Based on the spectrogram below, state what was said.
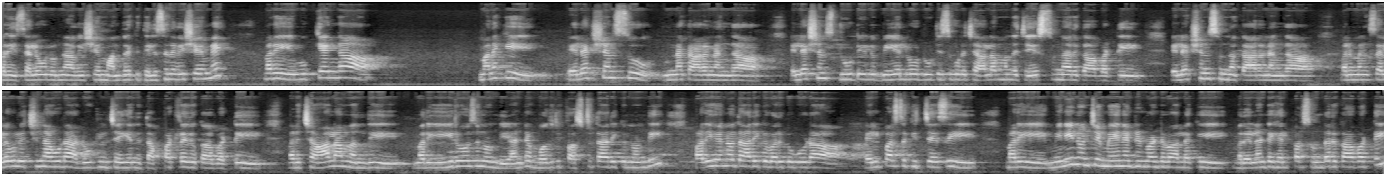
మరి సెలవులు ఉన్న విషయం అందరికీ తెలిసిన విషయమే. మరి ముఖ్యంగా మనకి ఎలక్షన్స్ ఉన్న కారణంగా ఎలక్షన్స్ డ్యూటీలు బిఎల్ఓ డ్యూటీస్ కూడా చాలామంది చేస్తున్నారు కాబట్టి ఎలక్షన్స్ ఉన్న కారణంగా మరి మనకు సెలవులు ఇచ్చినా కూడా ఆ డ్యూటీలు చేయని తప్పట్లేదు కాబట్టి మరి చాలామంది మరి ఈ రోజు నుండి అంటే మొదటి ఫస్ట్ తారీఖు నుండి పదిహేనో తారీఖు వరకు కూడా హెల్పర్స్కి ఇచ్చేసి మరి మినీ నుంచి మెయిన్ అయినటువంటి వాళ్ళకి మరి ఎలాంటి హెల్పర్స్ ఉండరు కాబట్టి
